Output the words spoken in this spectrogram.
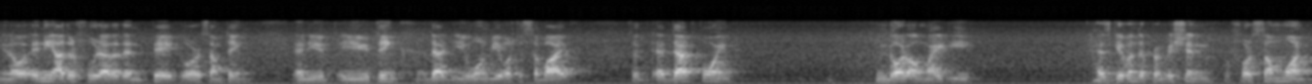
you know any other food other than pig or something and you you think that you won't be able to survive. So at that point god almighty has given the permission for someone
